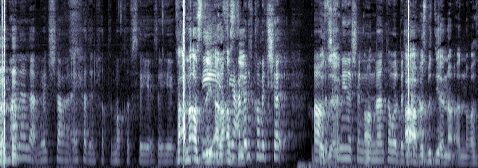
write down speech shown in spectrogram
آه لا لا بعيد الشر عن أي حدا نحط بموقف سيء زي هيك. فأنا قصدي في أنا في قصدي عبرتكم بتش... آه بس خلينا عشان آه. ما نطول آه بالحلقة بس بدي أنا انه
